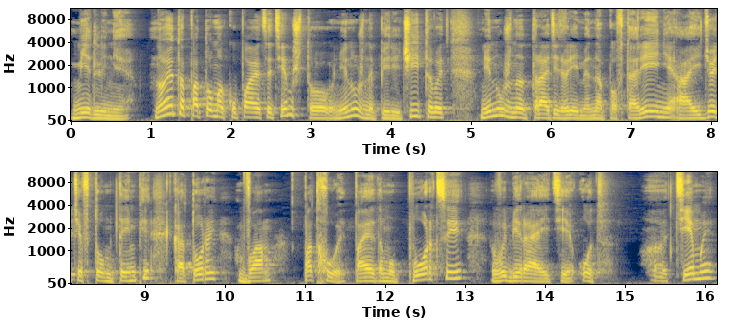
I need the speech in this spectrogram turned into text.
медленнее. Но это потом окупается тем, что не нужно перечитывать, не нужно тратить время на повторение, а идете в том темпе, который вам подходит. Поэтому порции выбираете от э, темы,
